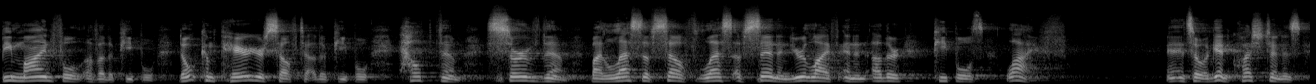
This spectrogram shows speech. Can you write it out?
Be mindful of other people. Don't compare yourself to other people. Help them, serve them by less of self, less of sin in your life and in other people's life. And so, again, question is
